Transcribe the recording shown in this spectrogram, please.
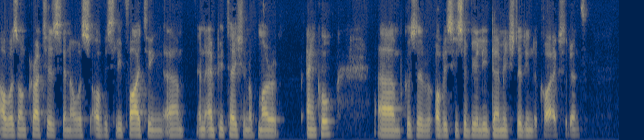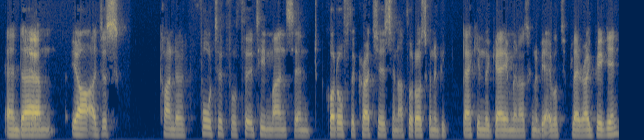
I was on crutches and I was obviously fighting um, an amputation of my ankle because um, they obviously severely damaged it in the car accident. And um, yeah. yeah, I just kind of fought it for 13 months and got off the crutches. And I thought I was going to be back in the game and I was going to be able to play rugby again.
